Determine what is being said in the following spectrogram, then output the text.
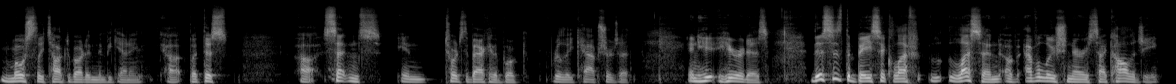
mostly talked about in the beginning. Uh, but this uh, sentence in towards the back of the book really captures it. And he, here it is. This is the basic lef- lesson of evolutionary psychology.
